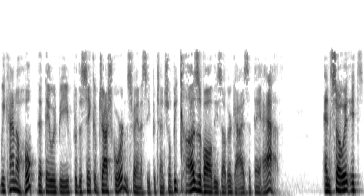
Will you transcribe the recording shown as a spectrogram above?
we kind of hoped that they would be for the sake of Josh Gordon's fantasy potential because of all these other guys that they have. And so it, it's,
